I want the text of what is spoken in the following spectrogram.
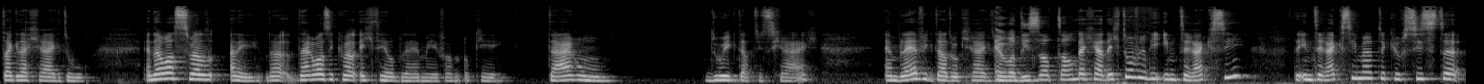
dat ik dat graag doe. En dat was wel, daar was ik wel echt heel blij mee. Van oké, okay, daarom doe ik dat dus graag. En blijf ik dat ook graag doen. En wat is dat dan? Dat gaat echt over die interactie. De interactie met de cursisten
